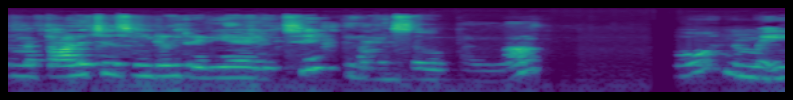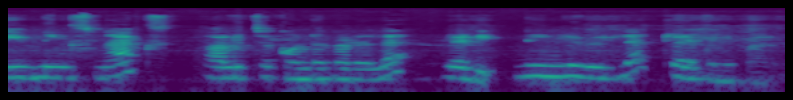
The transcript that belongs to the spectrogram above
நம்ம தாளிச்ச சுண்டல் ரெடி ஆயிடுச்சு. நம்ம சர்வ் பண்ணலாம். இப்போ நம்ம ஈவினிங் ஸ்நாக்ஸ் தாளிச்ச கொண்ட கடலை ரெடி நீங்களும் வீட்டில் ட்ரை பண்ணி பாருங்கள்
